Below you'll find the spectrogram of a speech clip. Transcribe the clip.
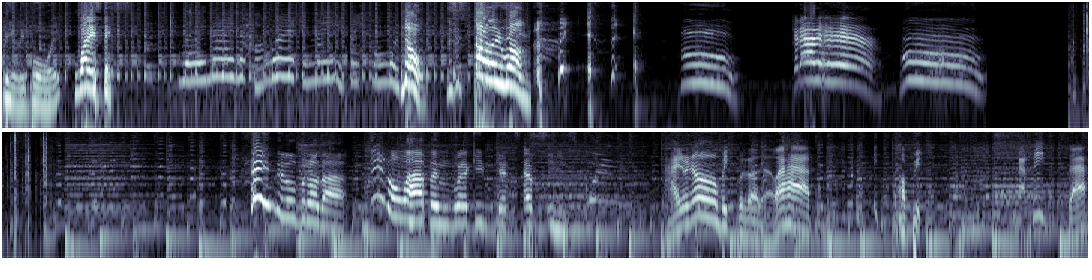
Billy boy. What is this? Well, my, my homework and my, my homework. No! This is totally wrong! Boo! Get out of here! Boo! Hey, little brother! Do you know what happens when a kid gets F's in school? I don't know, big brother. What happened? A bit. A pizza?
